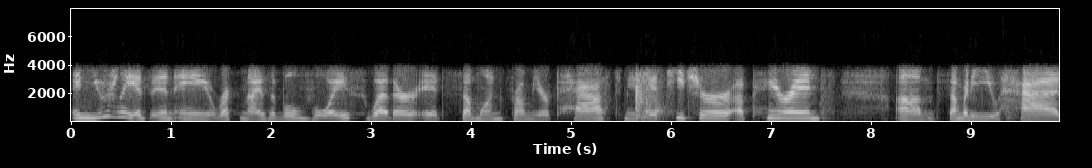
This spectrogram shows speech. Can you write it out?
And usually it's in a recognizable voice, whether it's someone from your past, maybe a teacher, a parent, um, somebody you had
